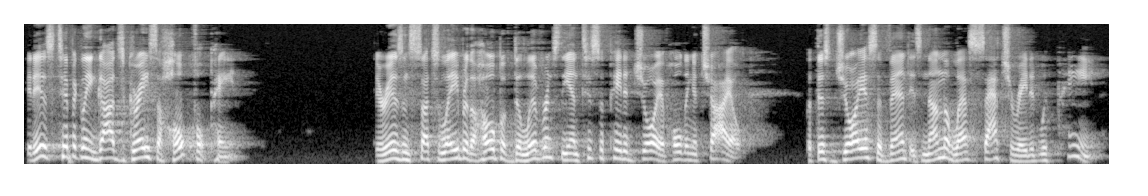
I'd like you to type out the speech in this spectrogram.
It is typically in God's grace a hopeful pain. There is in such labor the hope of deliverance, the anticipated joy of holding a child. But this joyous event is nonetheless saturated with pain.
